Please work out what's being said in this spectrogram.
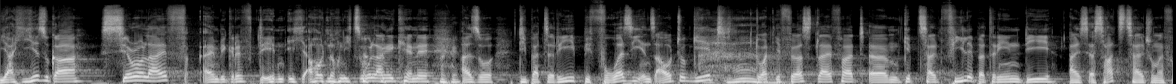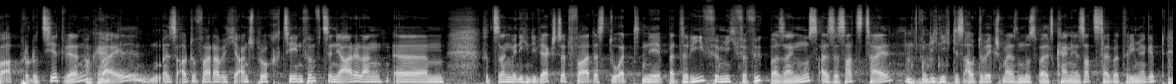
Ja, hier sogar Zero Life, ein Begriff, den ich auch noch nicht so lange kenne. okay. Also die Batterie, bevor sie ins Auto geht, Aha. dort ihr First Life hat, ähm, gibt es halt viele Batterien, die als Ersatzteil schon mal vorab produziert werden, okay. weil als Autofahrer habe ich ja Anspruch, 10, 15 Jahre lang, ähm, sozusagen, wenn ich in die Werkstatt fahre, dass dort eine Batterie für mich verfügbar sein muss als Ersatzteil mhm. und ich nicht das Auto wegschmeißen muss, weil es keine Ersatzteilbatterie mehr gibt. Mhm.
